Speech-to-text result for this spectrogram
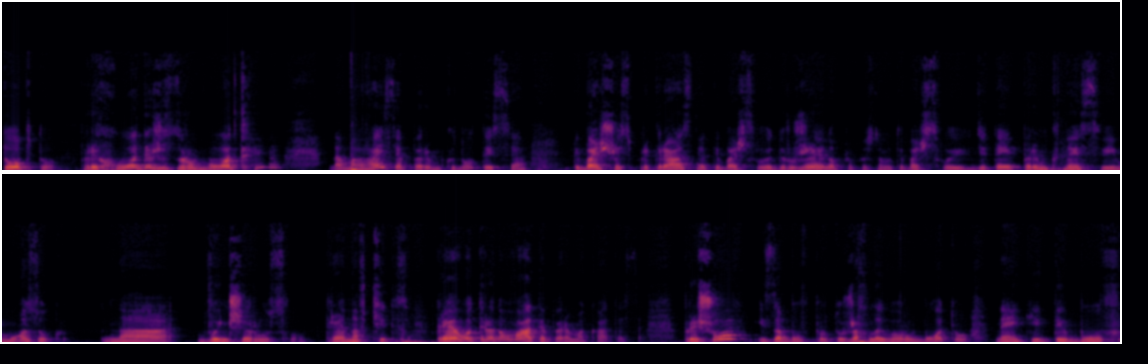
Тобто, приходиш з роботи, намагайся перемкнутися. Ти бачиш щось прекрасне, ти бачиш свою дружину, припустимо, ти бачиш своїх дітей, перемкни свій мозок на в інше русло. Треба навчитися. Треба його тренувати, перемикатися. Прийшов і забув про ту жахливу роботу, на якій ти був,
